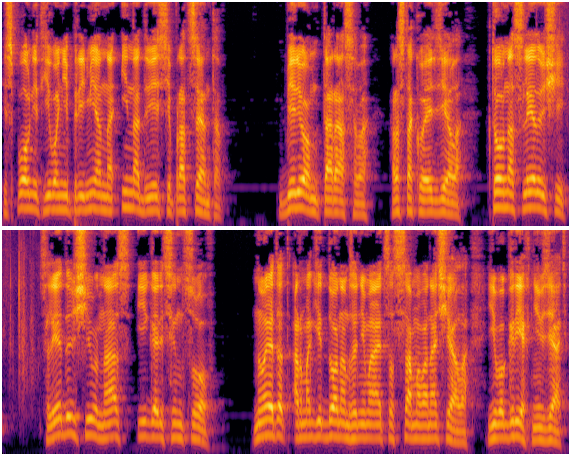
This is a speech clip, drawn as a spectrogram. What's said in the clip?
исполнит его непременно и на 200%. Берем Тарасова, раз такое дело. Кто у нас следующий? Следующий у нас Игорь Сенцов. Но этот Армагеддоном занимается с самого начала. Его грех не взять.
